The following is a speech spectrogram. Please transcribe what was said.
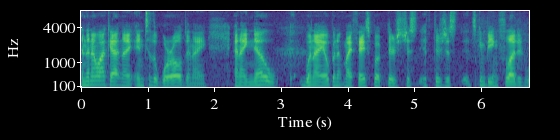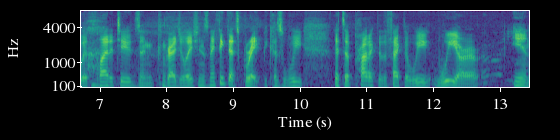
and then I walk out and I into the world and I and I know when I open up my Facebook, there's just it, there's just it's being flooded with platitudes and congratulations, and I think that's great because we that's a product of the fact that we we are in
